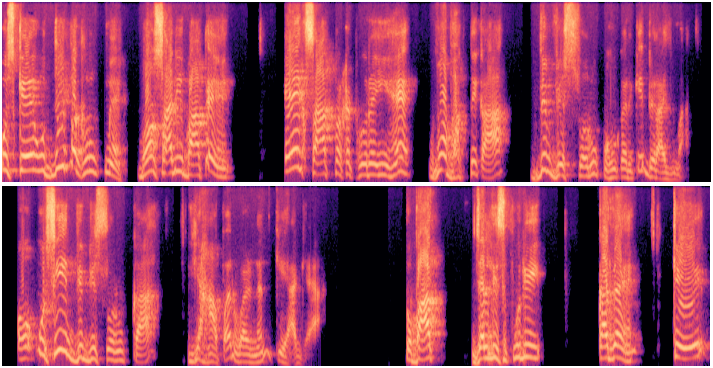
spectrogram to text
उसके उद्दीपक रूप में बहुत सारी बातें एक साथ प्रकट हो रही हैं। वो भक्ति का दिव्य स्वरूप होकर के विराजमान। और उसी दिव्य स्वरूप का यहाँ पर वर्णन किया गया। तो बात जल्दी से पूरी कर दें कि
